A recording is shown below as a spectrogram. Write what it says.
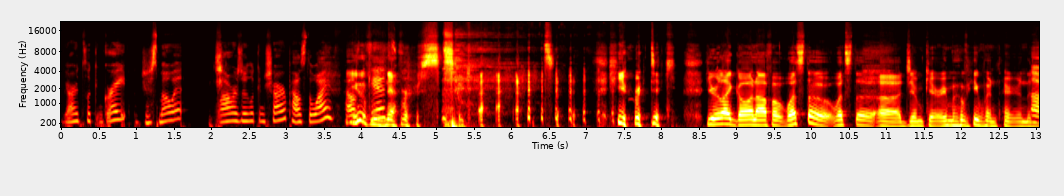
yard's looking great. Just mow it. Flowers are looking sharp. How's the wife? How's You've the kids? never said that. You're ridiculous. You're like going off of what's the what's the uh, Jim Carrey movie when they're in the oh,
